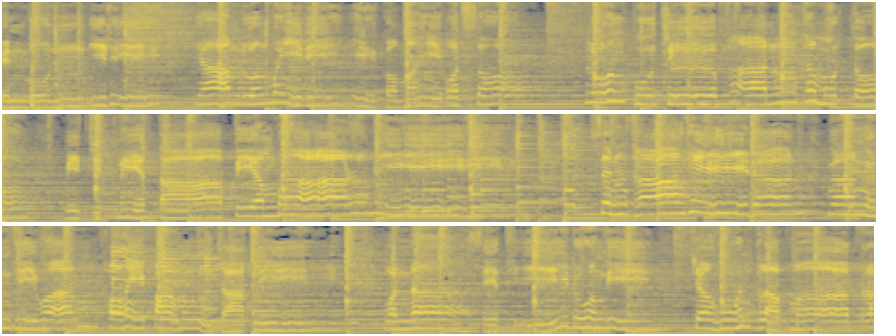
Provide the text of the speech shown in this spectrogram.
เป็นบุญอีลียามดวงไม่ดีก็ไม่อดซองหลวงปู่จือผ่านทมุตโต มีจิตเมตตาเปี่ยมบารมี เส้นทางที่เดิน งานเงินที่หวังขอให้ปังจากนี้ วันหน้าเศรษฐีดวงดี จะหวนกลับมากร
